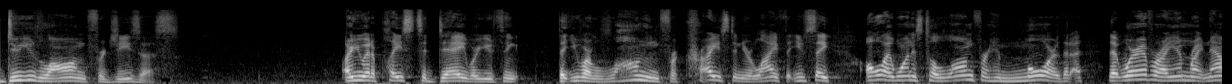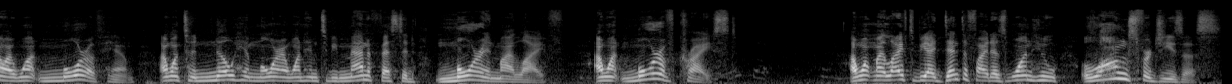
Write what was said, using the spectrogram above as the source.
Do you long for Jesus? Are you at a place today where you think that you are longing for Christ in your life, that you say, All I want is to long for Him more, that, I, that wherever I am right now, I want more of Him. I want to know Him more. I want Him to be manifested more in my life. I want more of Christ. I want my life to be identified as one who longs for Jesus.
